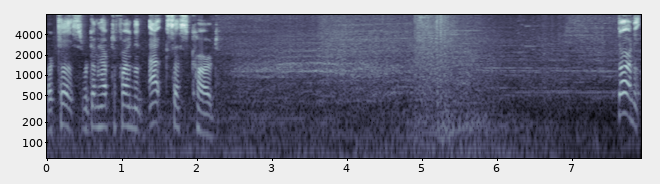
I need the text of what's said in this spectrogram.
Okay, so we're gonna have to find an access card. Darn it!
